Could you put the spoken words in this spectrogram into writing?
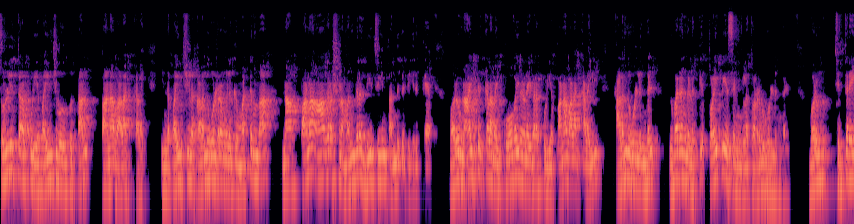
சொல்லித்தரக்கூடிய பயிற்சி வகுப்பு தான் பண வழக்கலை இந்த பயிற்சியில கலந்து கொள்றவங்களுக்கு மட்டும்தான் நான் பண ஆகர்ஷண மந்திர தீட்சையும் தந்துகிட்டு இருக்கேன். வரும் ஞாயிற்றுக்கிழமை கோவையில் நடைபெறக்கூடிய பண வழக்கலையில் கலந்து கொள்ளுங்கள். விவரங்களுக்கு தொலைபேசி எண்களை தொடர்பு கொள்ளுங்கள். வரும் சித்திரை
